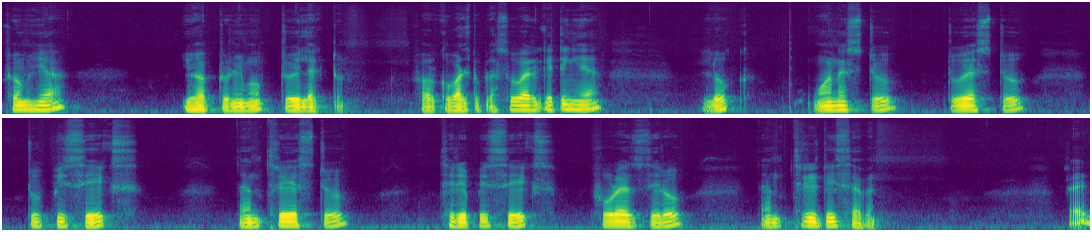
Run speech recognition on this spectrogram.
from here you have to remove two electron for cobalt 2 plus. So we are getting here look 1s2, 2s2, 2p6, then 3s2, 3p6, 4s0, then 3d7. Right,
